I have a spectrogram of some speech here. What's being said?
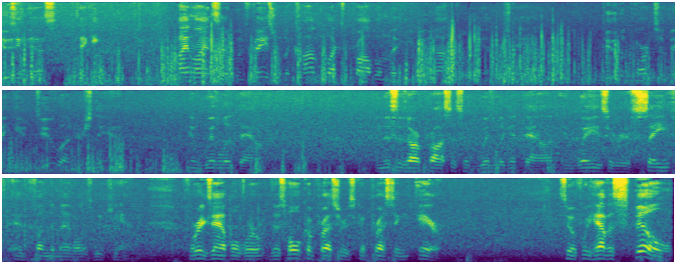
using this, taking Heinlein said when faced with a complex problem that you do not fully understand, do the parts of it you do understand and whittle it down. And this is our process of whittling it down in ways that are as safe and fundamental as we can. For example, where this whole compressor is compressing air. So if we have a spill,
